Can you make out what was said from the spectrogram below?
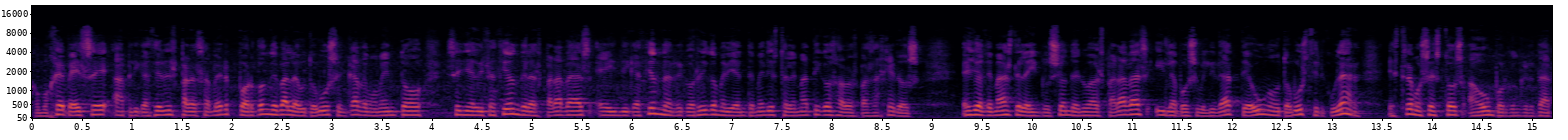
como GPS, aplicaciones para saber por dónde va el autobús en cada momento, señalización de las paradas e indicación del recorrido mediante medios telemáticos a los pasajeros. Ello además de la inclusión de nuevas paradas y la posibilidad de un autobús circular, extremos estos aún por concretar.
